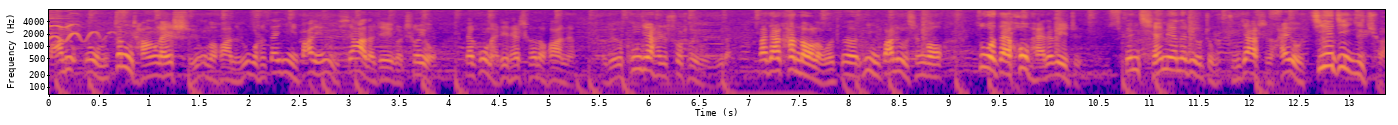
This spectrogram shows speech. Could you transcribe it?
八六，那我们正常来使用的话呢，如果说在一米八零以下的这个车友在购买这台车的话呢，我觉得空间还是绰绰有余的。大家看到了，我的一米八六的身高，坐在后排的位置，跟前面的这个主主驾驶还有接近一拳、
